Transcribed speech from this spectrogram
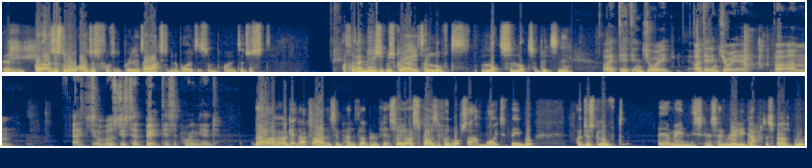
And I, I just love. I just thought it was brilliant. I'm actually going to buy it at some point. I just, I thought I- the music was great. I loved lots and lots of bits in it. I did enjoy. I did enjoy it, but um, I, I was just a bit disappointed. No, I, I get that 'cause I haven't seen Pan's Labyrinth yet, so I suppose if I'd watched that, I might have been. But I just loved. I mean, this is going to sound really daft, I suppose, but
